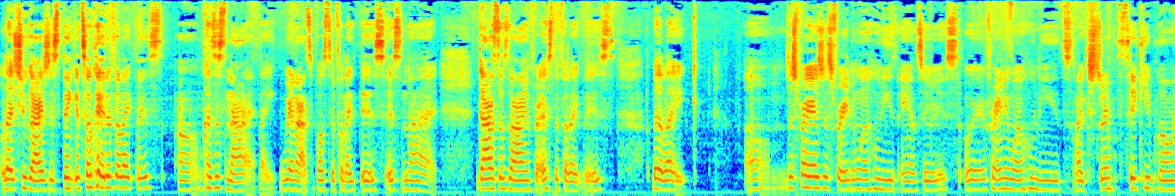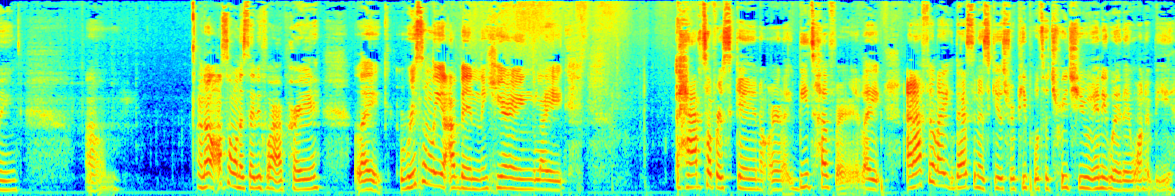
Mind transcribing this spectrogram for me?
let you guys just think it's okay to feel like this, um, because it's not. Like we're not supposed to feel like this. It's not God's design for us to feel like this, but like um, this prayer is just for anyone who needs answers or for anyone who needs like strength to keep going. Um, and I also want to say before I pray, like recently I've been hearing like have tougher skin or like be tougher. Like, and I feel like that's an excuse for people to treat you any way they want to be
